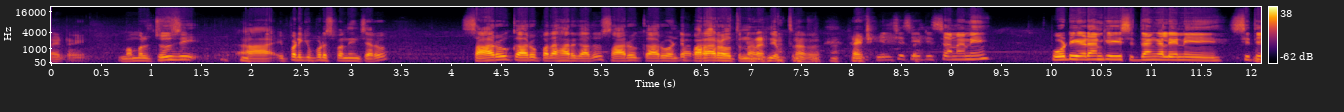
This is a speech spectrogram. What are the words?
రైట్ మమ్మల్ని చూసి ఇప్పటికిప్పుడు స్పందించారు. సారు కారు పదహారు కాదు సారు కారు అంటే పరారు అవుతున్నారని చెప్తున్నారు. రైట్. గెలిచి సీట్ ఇస్తానని పోటీ చేయడానికి సిద్ధంగా లేని స్థితి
